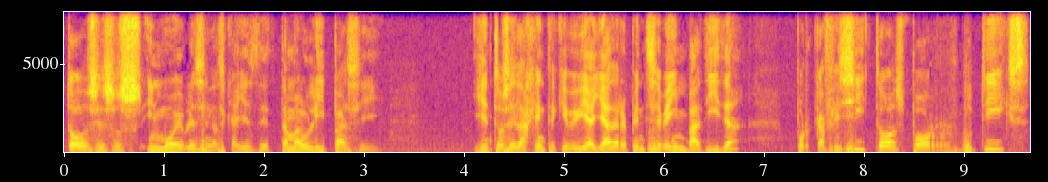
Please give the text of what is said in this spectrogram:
todos esos inmuebles en las calles de Tamaulipas y, y entonces la gente que vivía allá de repente se ve invadida por cafecitos, por boutiques,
